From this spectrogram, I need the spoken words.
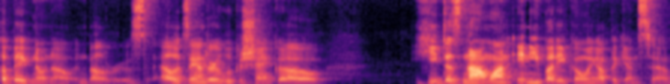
a big no no in Belarus. Alexander Lukashenko, he does not want anybody going up against him.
